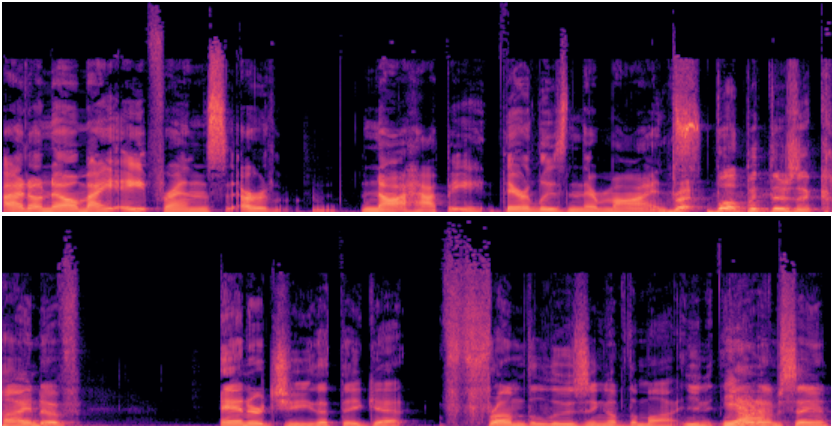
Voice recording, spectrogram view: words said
I don't know. My eight friends are not happy. They're losing their minds. Right. Well, but there's a kind of energy that they get from the losing of the mind. You, you know Yeah. what I'm saying?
